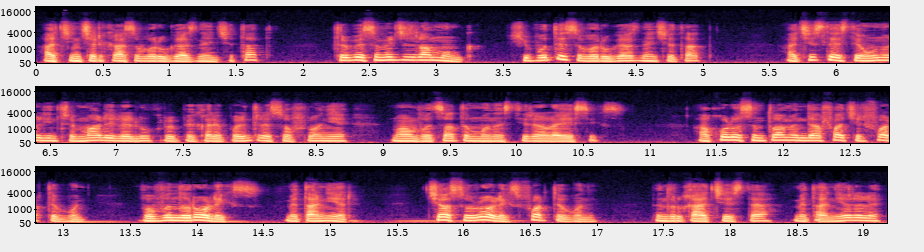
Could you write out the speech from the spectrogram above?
Ați încercat să vă rugați neîncetat? Trebuie să mergeți la muncă și puteți să vă rugați neîncetat. Acesta este unul dintre marile lucruri pe care Părintele Sofronie m-a învățat în mănăstirea la Essex. Acolo sunt oameni de afaceri foarte buni. Vă vând Rolex, metaniere. Ceasuri Rolex foarte bune. Pentru că acestea, metanierele,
